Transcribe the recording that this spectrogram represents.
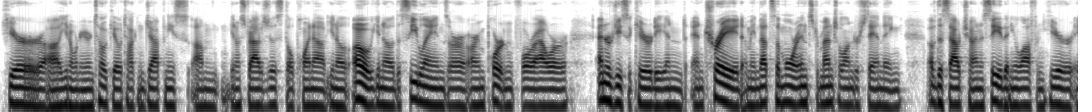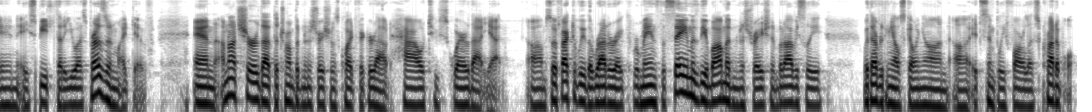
hear, uh, you know, when you're in Tokyo talking to Japanese, um, you know, strategists, they'll point out, you know, oh, you know, the sea lanes are, are important for our energy security and, and trade. I mean, that's a more instrumental understanding of the South China Sea than you'll often hear in a speech that a U.S. president might give. And I'm not sure that the Trump administration has quite figured out how to square that yet. Um, so effectively, the rhetoric remains the same as the Obama administration, but obviously, with everything else going on, uh, it's simply far less credible.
